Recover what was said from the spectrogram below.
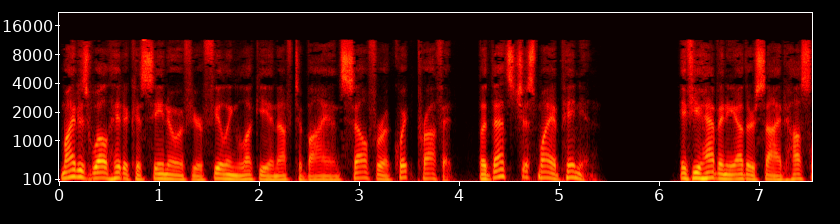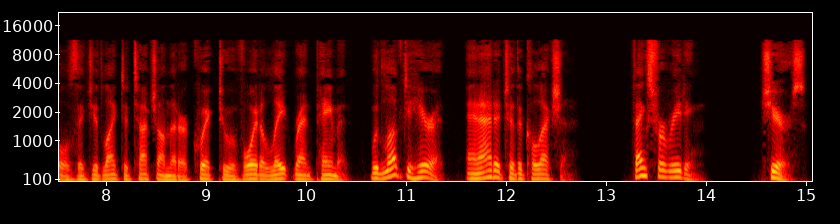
Might as well hit a casino if you're feeling lucky enough to buy and sell for a quick profit, but that's just my opinion. If you have any other side hustles that you'd like to touch on that are quick to avoid a late rent payment, would love to hear it, and add it to the collection. Thanks for reading. Cheers.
